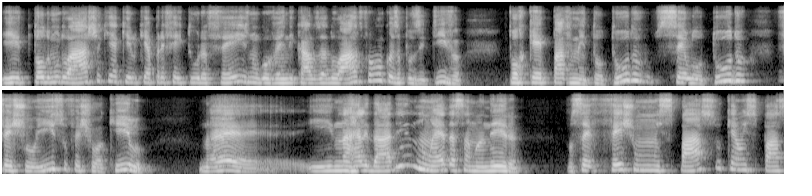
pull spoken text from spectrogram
e todo mundo acha que aquilo que a prefeitura fez no governo de Carlos Eduardo foi uma coisa positiva porque pavimentou tudo, selou tudo, fechou isso, fechou aquilo, né? E na realidade não é dessa maneira. Você fecha um espaço que é um espaço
